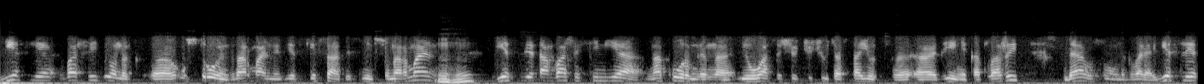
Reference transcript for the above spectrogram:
Если ваш ребенок э, устроен в нормальный детский сад и с ним все нормально, угу. если там ваша семья накормлена и у вас еще чуть-чуть остается э, денег отложить, да, условно говоря. Если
